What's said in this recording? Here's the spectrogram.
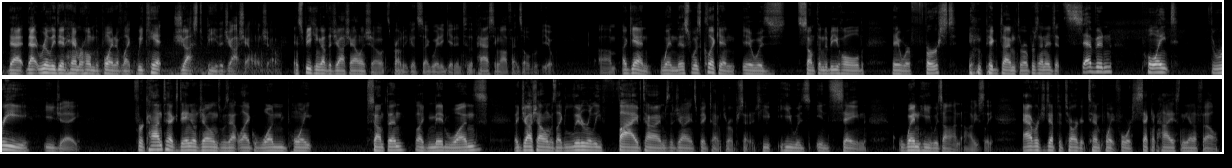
that that really did hammer home the point of like we can't just be the Josh Allen show. And speaking of the Josh Allen show, it's probably a good segue to get into the passing offense overview. Um, again, when this was clicking, it was something to behold. They were first in big time throw percentage at seven point three. EJ, for context, Daniel Jones was at like one point something, like mid ones. Like Josh Allen was like literally five times the Giants' big time throw percentage. He he was insane when he was on, obviously. Average depth of target 10.4, second highest in the NFL.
